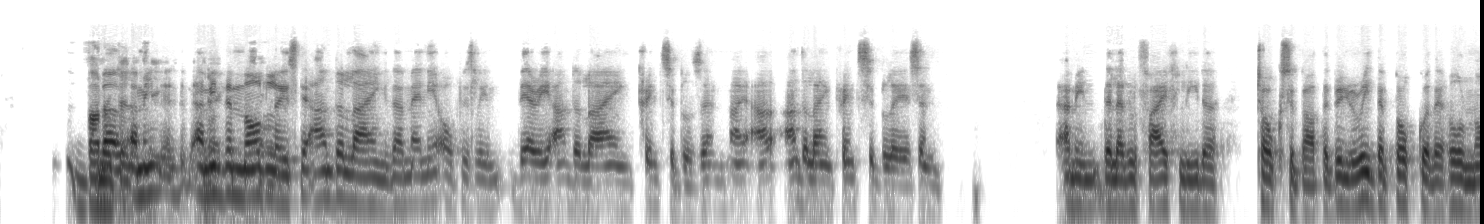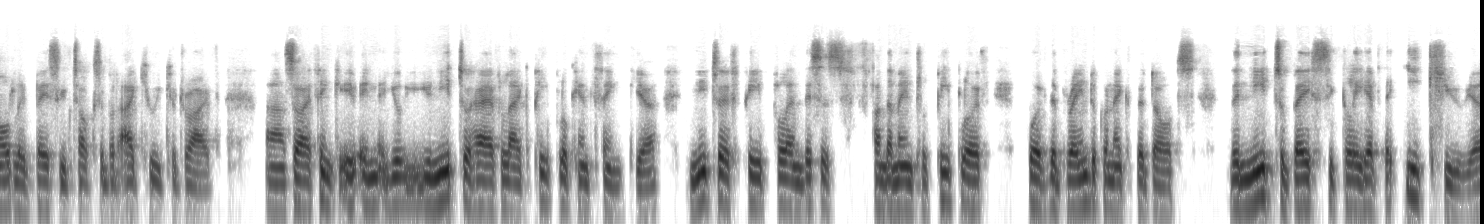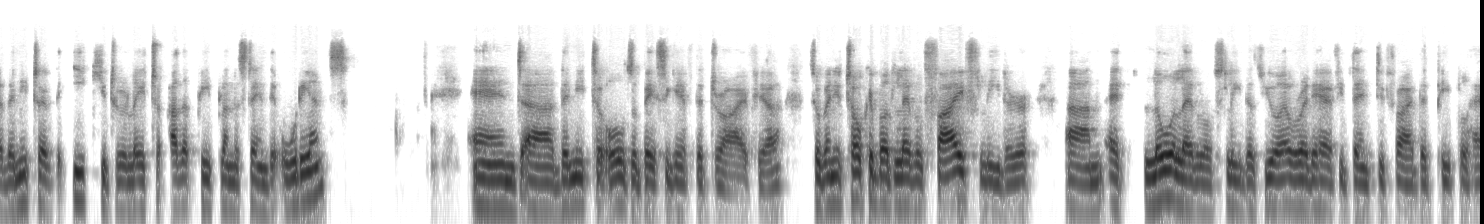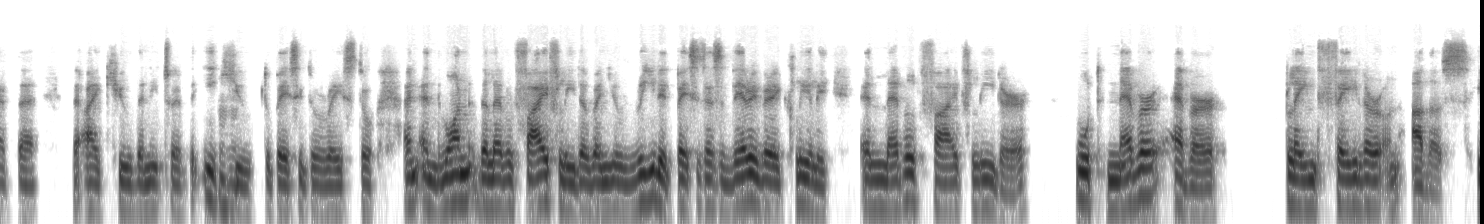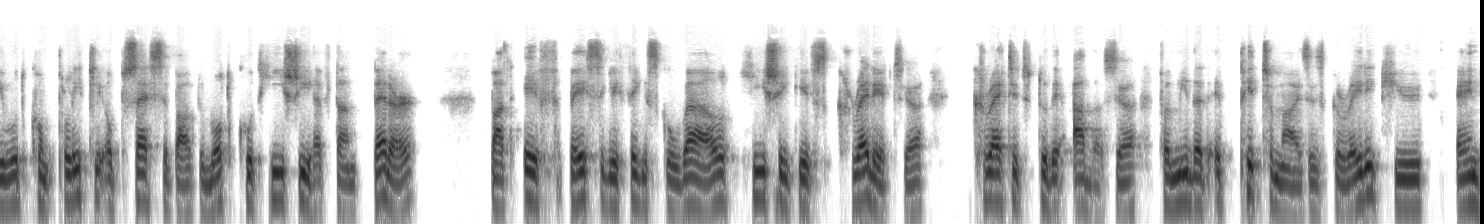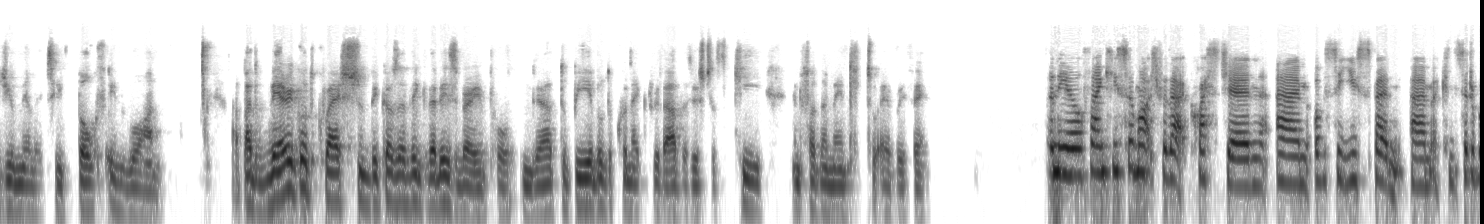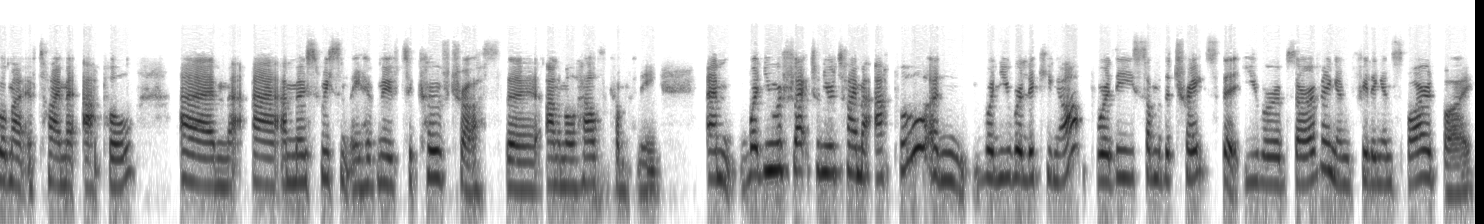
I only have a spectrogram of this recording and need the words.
well, I mean, I mean, the model is the underlying. There are many, obviously, very underlying principles, and my uh, underlying principle is, and I mean, the level five leader talks about that. When you read the book or the whole model, it basically talks about IQ, EQ, drive. Uh, so I think in, you you need to have like people who can think. Yeah, you need to have people, and this is fundamental. People who have who have the brain to connect the dots they need to basically have the EQ. Yeah, they need to have the EQ to relate to other people, understand the audience, and uh, they need to also basically have the drive. Yeah. So when you talk about level five leader, um, at lower levels leaders, you already have identified that people have the the IQ, they need to have the EQ mm-hmm. to basically raise to. And, and one, the level five leader, when you read it, basically says very, very clearly a level five leader would never ever blame failure on others. He would completely obsess about what could he, she have done better. But if basically things go well, he, she gives credit, yeah, credit to the others. Yeah, for me that epitomizes great and humility both in one. But very good question because I think that is very important. Yeah, to be able to connect with others is just key and fundamental to everything. Anil, thank you so much for that question. Um, obviously, you spent um, a considerable amount of time at Apple um, uh, and most recently have moved to Covetrus, the animal health company. Um, when you reflect on your time at Apple and when you were looking up, were these some of the traits that you were observing and feeling inspired by?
